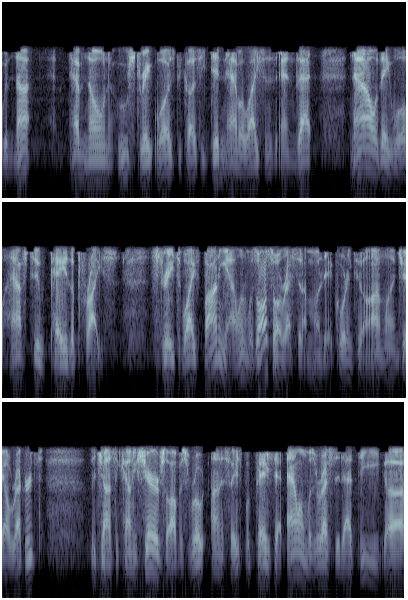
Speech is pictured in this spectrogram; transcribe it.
would not have known who Straight was because he didn't have a license and that now they will have to pay the price. Straight's wife, Bonnie Allen, was also arrested on Monday, according to online jail records. The Johnson County Sheriff's Office wrote on its Facebook page that Allen was arrested at the uh,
